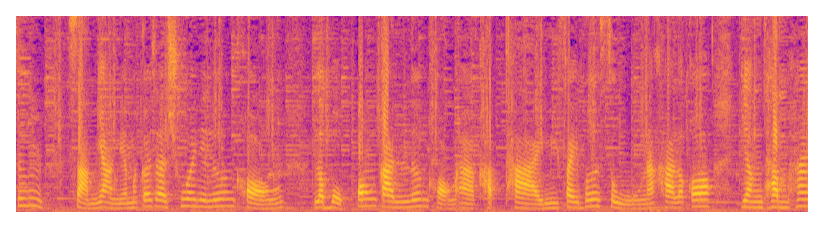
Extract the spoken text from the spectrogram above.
ซึ่ง 3 อย่างเนี้ยมันก็จะช่วยในเรื่องของระบบป้องกันเรื่องของอขับถ่ายมีไฟเบอร์สูงนะคะ แล้วก็ยังทำให้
